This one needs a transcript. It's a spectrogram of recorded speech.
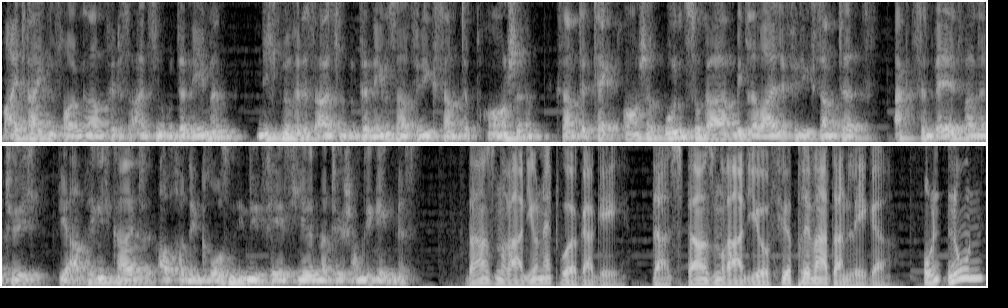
weitreichende Folgen haben für das einzelne Unternehmen, nicht nur für das einzelne Unternehmen, sondern für die gesamte Branche, gesamte Tech-Branche und sogar mittlerweile für die gesamte Aktienwelt, weil natürlich die Abhängigkeit auch von den großen Indizes hier natürlich schon gegeben ist. Börsenradio Network AG. Das Börsenradio für Privatanleger. Und nun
